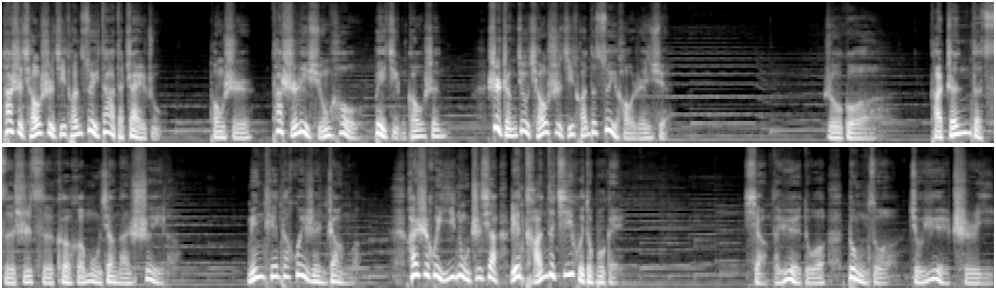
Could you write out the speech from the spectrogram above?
他是乔氏集团最大的债主，同时他实力雄厚，背景高深，是拯救乔氏集团的最好人选。如果。他真的此时此刻和穆江南睡了，明天他会认账吗？还是会一怒之下连谈的机会都不给？想的越多，动作就越迟疑。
